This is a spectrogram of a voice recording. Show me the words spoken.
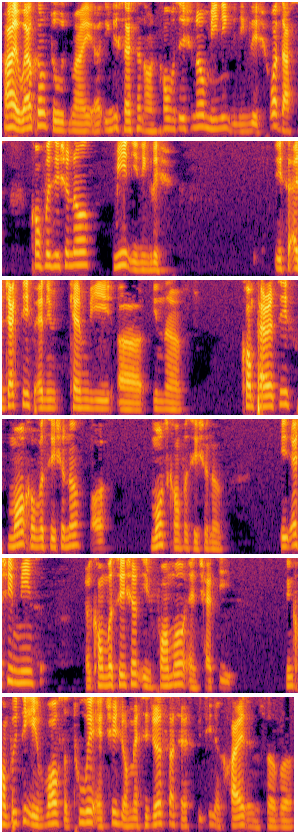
Hi, welcome to my uh, English lesson on conversational meaning in English. What does conversational mean in English? It's an adjective and it can be uh, in a comparative, more conversational or most conversational. It actually means a conversation informal and chatty. In computing, it involves a two-way exchange of messages such as between a client and a server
